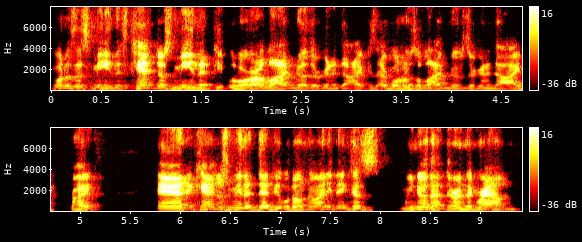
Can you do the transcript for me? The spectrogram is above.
what does this mean? This can't just mean that people who are alive know they're going to die, because everyone who's alive knows they're going to die, right? And it can't just mean that dead people don't know anything, because we know that they're in the ground.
